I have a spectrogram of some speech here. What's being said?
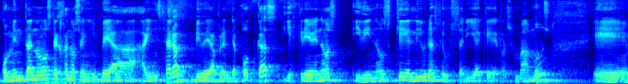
coméntanos, déjanos en, ve a, a Instagram, Vive y Aprende Podcast, y escríbenos y dinos qué libros te gustaría que resumamos. Eh,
